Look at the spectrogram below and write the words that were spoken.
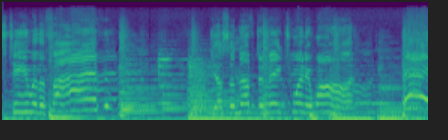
16 with a 5, just enough to make 21. Hey,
